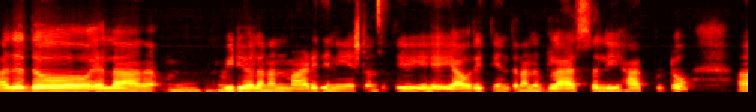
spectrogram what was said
ಅದ್ರದ್ದು ಎಲ್ಲ ವಿಡಿಯೋ ಎಲ್ಲ ನಾನು ಮಾಡಿದ್ದೀನಿ, ಎಷ್ಟೊಂದ್ಸತಿ ಯಾವ ರೀತಿ ಅಂತ ನಾನು ಗ್ಲಾಸ್ ಅಲ್ಲಿ ಹಾಕ್ಬಿಟ್ಟು ಆ,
